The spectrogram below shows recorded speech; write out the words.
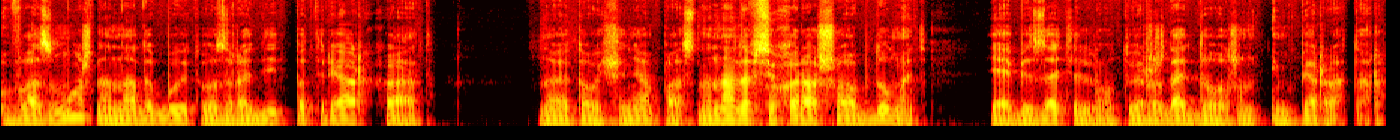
Возможно, надо будет возродить патриархат. Но это очень опасно. Надо все хорошо обдумать и обязательно утверждать должен император.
